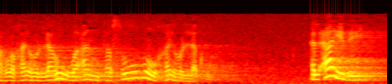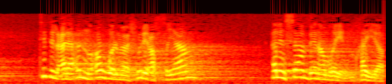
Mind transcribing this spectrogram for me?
فهو خير له وأن تصوموا خير لكم. الآية دي تدل على أنه أول ما شرع الصيام الإنسان بين أمرين مخير.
